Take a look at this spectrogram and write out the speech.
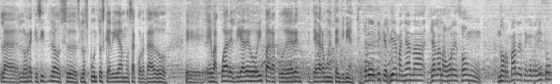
los requisitos, los, puntos que habíamos acordado eh, evacuar el día de hoy para poder llegar a un entendimiento. ¿Quiere decir que el día de mañana ya las labores son normales en el registro?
